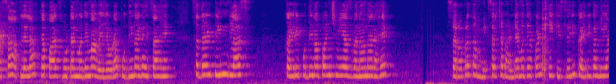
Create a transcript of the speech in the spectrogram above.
असा आपल्याला ह्या पाच बोटांमध्ये मावेल एवढा पुदिना घ्यायचा आहे. साधारण तीन ग्लास कैरी पुदिना पंच मी आज बनवणार आहे. सर्वप्रथम मिक्सरच्या भांड्यामध्ये आपण ही किसलेली कैरी घालूया.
